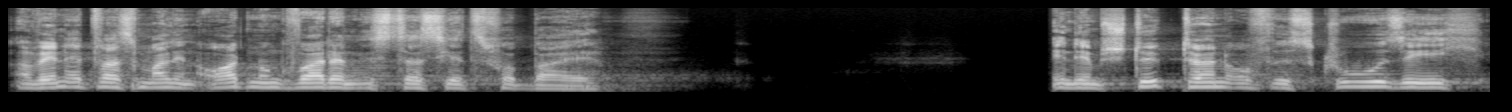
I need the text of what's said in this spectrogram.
Und wenn etwas mal in Ordnung war, dann ist das jetzt vorbei. In dem Stück Turn of the Screw sehe ich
